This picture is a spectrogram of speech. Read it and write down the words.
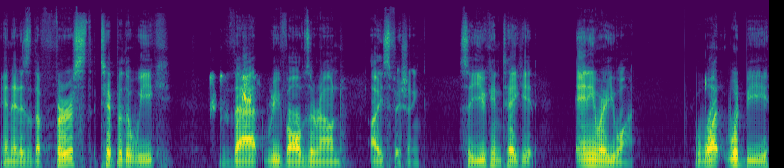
and it is the first tip of the week that revolves around ice fishing. So you can take it anywhere you want. What would be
